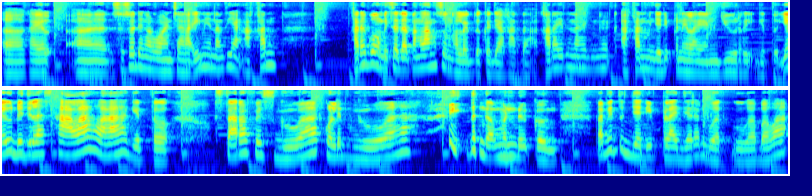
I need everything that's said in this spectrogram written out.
uh, kayak uh, sesuai dengan wawancara ini nanti yang akan karena gue gak bisa datang langsung kalau itu ke Jakarta. Karena itu nanti akan menjadi penilaian juri gitu. Ya udah jelas kalah lah gitu. Secara face gue kulit gue itu nggak mendukung. Tapi itu jadi pelajaran buat gue bahwa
